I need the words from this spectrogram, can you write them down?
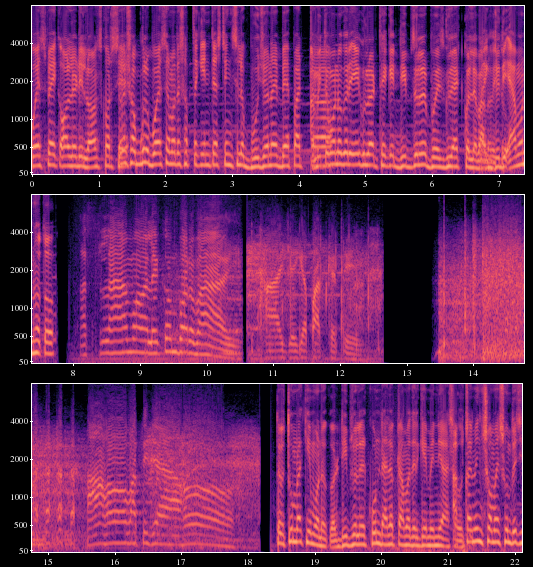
ভয়েস প্যাক অলরেডি লঞ্চ করছে। সবগুলো ভয়েসের মধ্যে সব থেকে ইন্টারেস্টিং ছিল বুঝনের ব্যাপার। আমি তো মনে করি এগুলোর থেকে ডিপজলের ভয়েসগুলো অ্যাড করলে ভালো যদি এমন হতো আসসালামু আলাইকুম বড় ভাই। হাই জায়গা পাট খেতে। আহো বাতিজা আহো। তবে তোমরা কি মনে করো ডিপজলের কোন ডায়লগটা আমাদের গেমে নিয়ে আসা উচিত? কামিং সময় শুনতেছি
